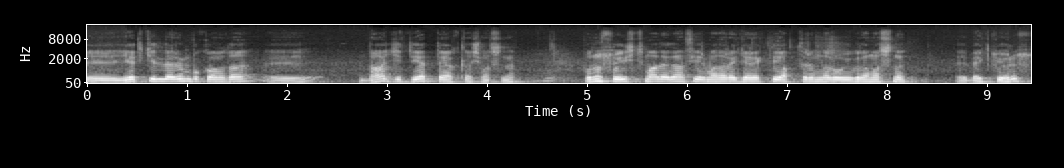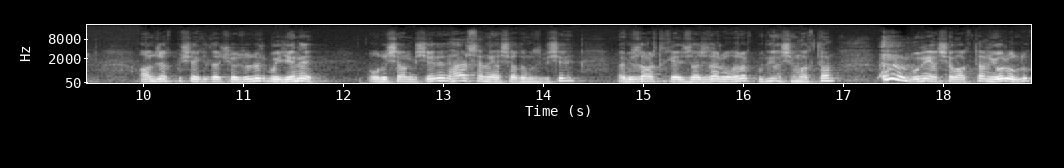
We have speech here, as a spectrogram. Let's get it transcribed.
e, yetkililerin bu konuda e, daha ciddiyetle yaklaşmasını, bunu suistimal eden firmalara gerekli yaptırımları uygulamasını e, bekliyoruz. Ancak bu şekilde çözülür. Bu yeni oluşan bir şey değil. Her sene yaşadığımız bir şey. Ve biz artık eczacılar olarak bunu yaşamaktan bunu yaşamaktan yorulduk.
